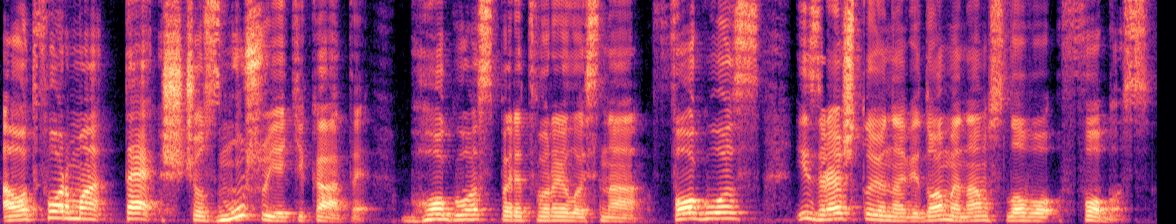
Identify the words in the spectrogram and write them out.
А от форма те, що змушує тікати, бгогос перетворилось на фогвос і, зрештою, на відоме нам слово фобос,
